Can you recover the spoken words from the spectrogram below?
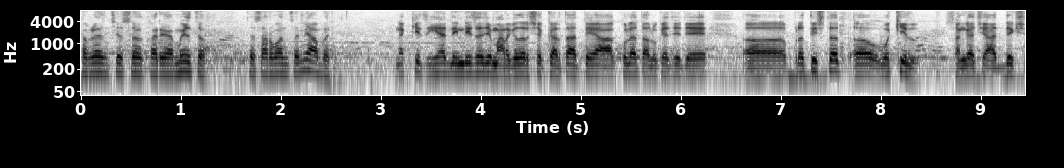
सगळ्यांचे सहकार्य मिळतं. त्या सर्वांचं मी आभारी नक्कीच ह्या दिंडीचं जे मार्गदर्शक करतात ते अकोला तालुक्याचे जे प्रतिष्ठित वकील संघाचे अध्यक्ष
